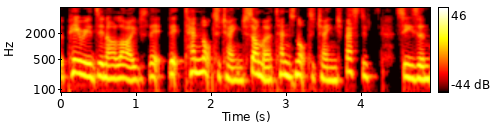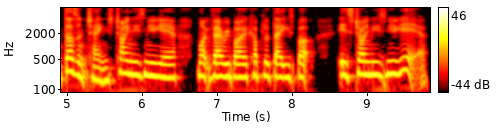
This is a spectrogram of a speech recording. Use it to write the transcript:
the periods in our lives that, that tend not to change. Summer tends not to change. Festive season doesn't change. Chinese New Year might vary by a couple of days, but is Chinese New Year.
